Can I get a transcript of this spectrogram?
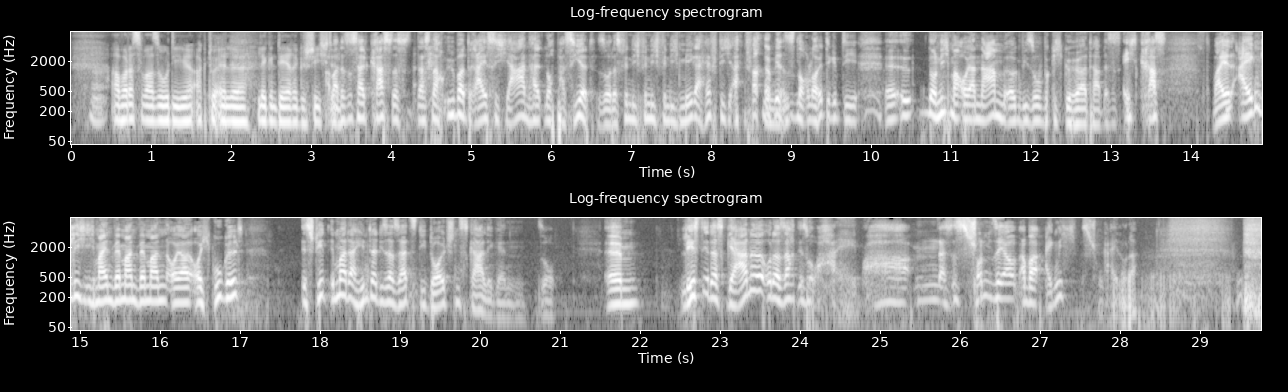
aber das war so die aktuelle legendäre Geschichte. Aber das ist halt krass, dass das nach über 30 Jahren halt noch passiert. So, das finde ich, finde ich, finde ich mega heftig einfach, irgendwie, dass es noch Leute gibt, die äh, noch nicht mal euren Namen irgendwie so wirklich gehört haben. Das ist echt krass. Weil eigentlich, ich meine, wenn man, wenn man euer, euch googelt, es steht immer dahinter dieser Satz, die deutschen Ska-Legenden. So. Ähm, lest ihr das gerne oder sagt ihr so, oh, ey, oh, das ist schon sehr, aber eigentlich ist es schon geil, oder?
